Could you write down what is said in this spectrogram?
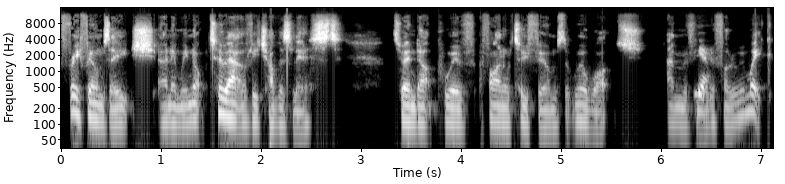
three films each, and then we knock two out of each other's list to end up with a final two films that we'll watch and review Yeah. the following week.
